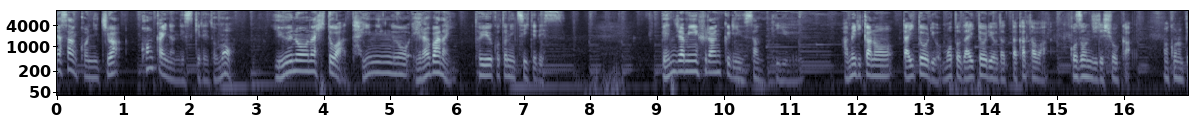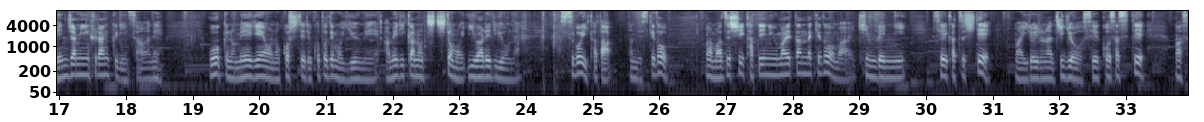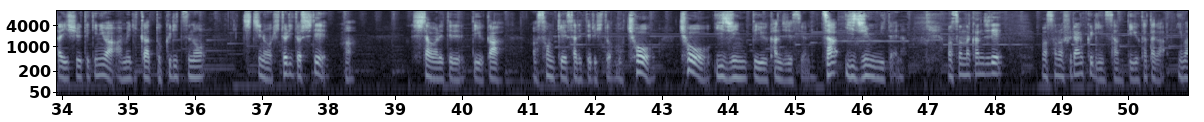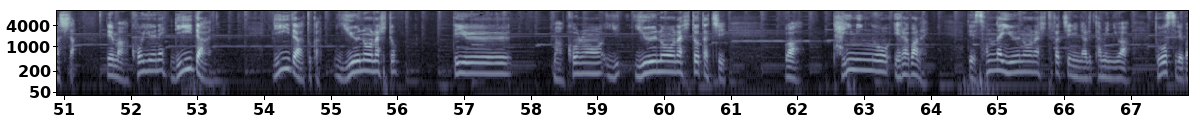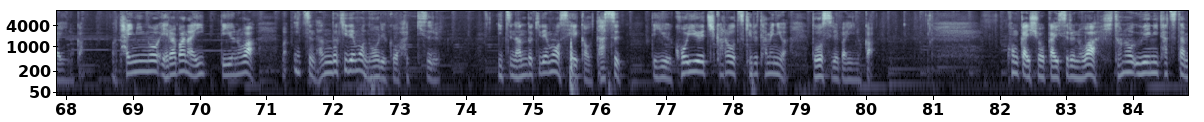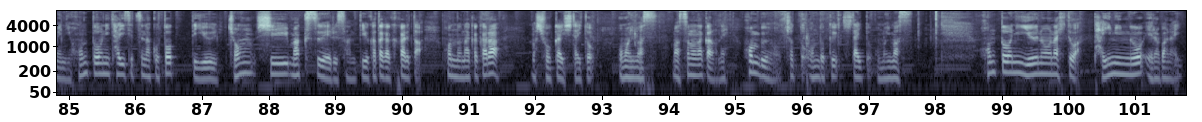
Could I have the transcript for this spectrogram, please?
皆さんこんにちは。今回なんですけれども有能な人はタイミングを選ばないということについてです。ベンジャミン・フランクリンさんっていうアメリカの大統領元大統領だった方はご存知でしょうか、まあ、このベンジャミン・フランクリンさんはね多くの名言を残していることでも有名アメリカの父とも言われるようなすごい方なんですけど、まあ、貧しい家庭に生まれたんだけど、まあ、勤勉に生活していろいろな事業を成功させて、まあ、最終的にはアメリカ独立の父の一人として、まあ、慕われてるっていうか、まあ、尊敬されてる人もう超超偉人っていう感じですよね。ザ偉人みたいな、まあ、そんな感じで、まあ、そのフランクリンさんっていう方がいました。でまあこういうねリーダーにリーダーとか有能な人っていうまあこの有能な人たちはタイミングを選ばない。でそんな有能な人たちになるためにはどうすればいいのか、まあ、タイミングを選ばないっていうのは、まあ、いつ何時でも能力を発揮する。いつ何時でも成果を出すっていうこういう力をつけるためにはどうすればいいのか。今回紹介するのは人の上に立つために本当に大切なことっていうジョン・シー・マクスウェルさんっていう方が書かれた本の中からま紹介したいと思います。まあ、その中のね本文をちょっと音読したいと思います。本当に有能な人はタイミングを選ばない。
